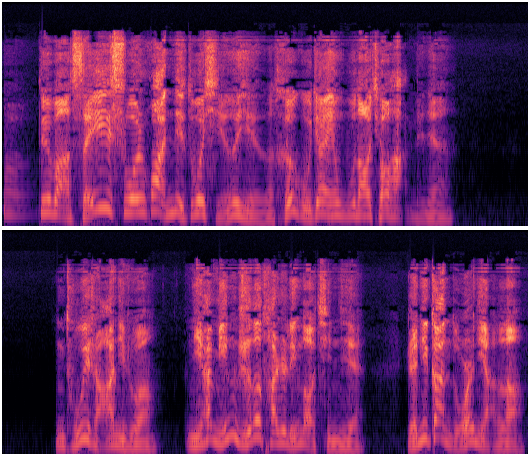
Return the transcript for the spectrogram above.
嗯，对吧？谁说话你得多寻思寻思，何苦叫人无脑巧喊的呢？你图为啥？你说你还明知道他是领导亲戚。人家干多少年了？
